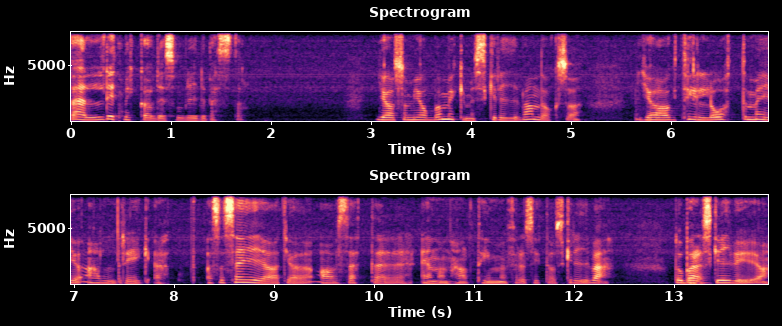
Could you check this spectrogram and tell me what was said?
väldigt mycket av det som blir det bästa. Jag som jobbar mycket med skrivande också, jag tillåter mig ju aldrig att... Alltså säger jag att jag avsätter en och en halv timme för att sitta och skriva, då bara Mm. skriver ju jag.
